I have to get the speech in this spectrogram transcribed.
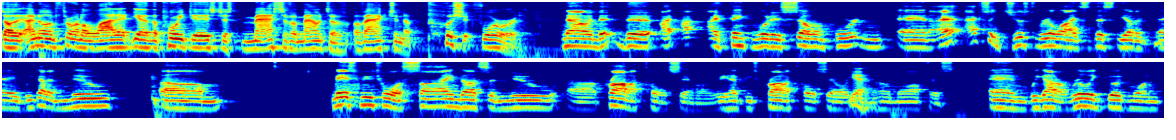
so i know i'm throwing a lot at yeah the point is just massive amounts of, of action to push it forward no, the, the I, I think what is so important, and I actually just realized this the other day. We got a new um, Mass Mutual assigned us a new uh, product wholesaler. We have these product wholesalers yeah. in the home office, and we got a really good one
